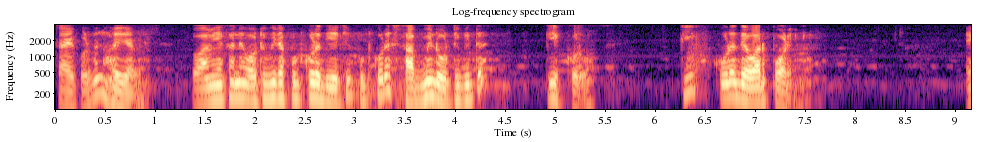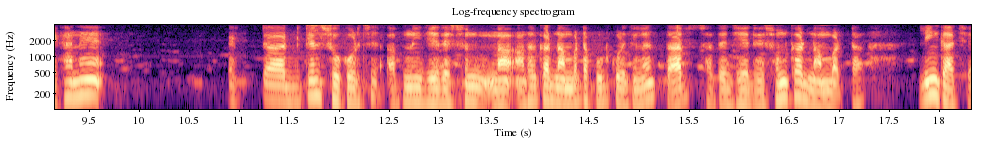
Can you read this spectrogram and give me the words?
ট্রাই করবেন, হয়ে যাবে। তো আমি এখানে ওটিপিটা পুট করে দিয়েছি। পুট করে সাবমিট ওটিপিতে ক্লিক করব। ক্লিক করে দেওয়ার পরে এখানে একটা ডিটেলস শো করছে। আপনি যে রেশন না, আধার কার্ড নাম্বারটা পুট করেছিলেন তার সাথে যে রেশন কার্ড নাম্বারটা লিঙ্ক আছে,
